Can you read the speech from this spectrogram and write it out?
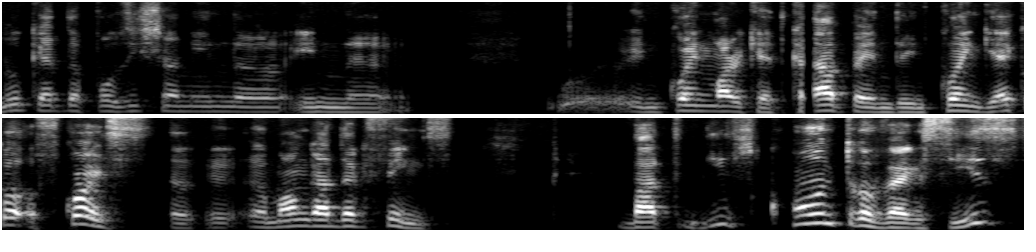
look at the position in uh, in uh, in coin market cap and in CoinGecko of course uh, uh, among other things but these controversies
